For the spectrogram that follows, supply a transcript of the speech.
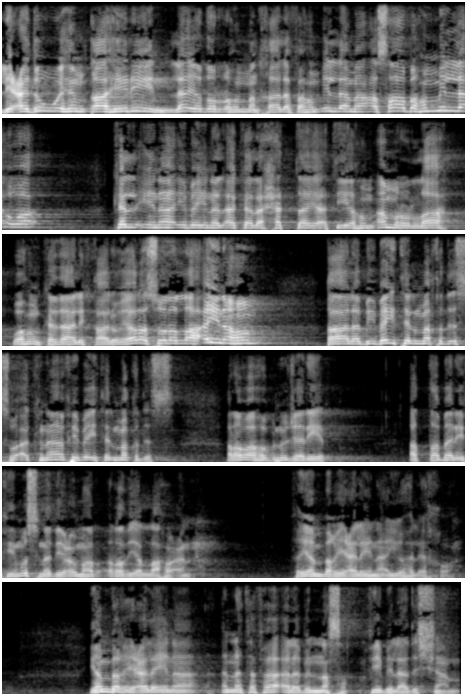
لعدوهم قاهرين لا يضرهم من خالفهم إلا ما أصابهم من لأوى. كالإناء بين الأكل حتى يأتيهم أمر الله وهم كذلك قالوا يا رسول الله أين هم؟ قال ببيت المقدس واكناف بيت المقدس. رواه ابن جرير. الطبري في مسند عمر رضي الله عنه. فينبغي علينا أيها الإخوة ينبغي علينا أن نتفاءل بالنصر في بلاد الشام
